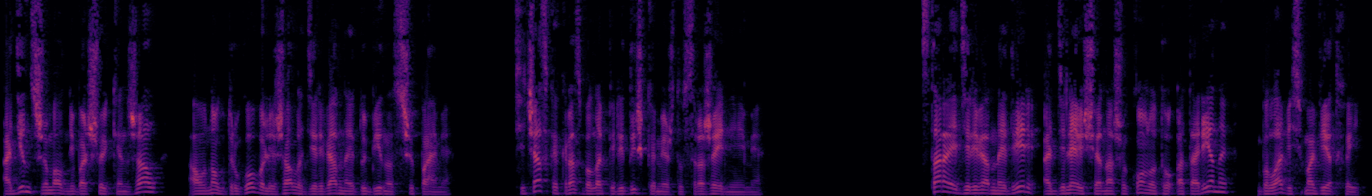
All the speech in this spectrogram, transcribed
Один сжимал небольшой кинжал, а у ног другого лежала деревянная дубина с шипами. Сейчас как раз была передышка между сражениями. Старая деревянная дверь, отделяющая нашу комнату от арены, была весьма ветхой.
